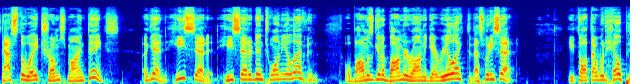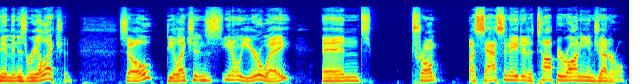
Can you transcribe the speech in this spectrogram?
That's the way Trump's mind thinks. Again, he said it. He said it in 2011. Obama's going to bomb Iran to get reelected. That's what he said. He thought that would help him in his reelection. So the election's, you know, a year away, and Trump assassinated a top Iranian general.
